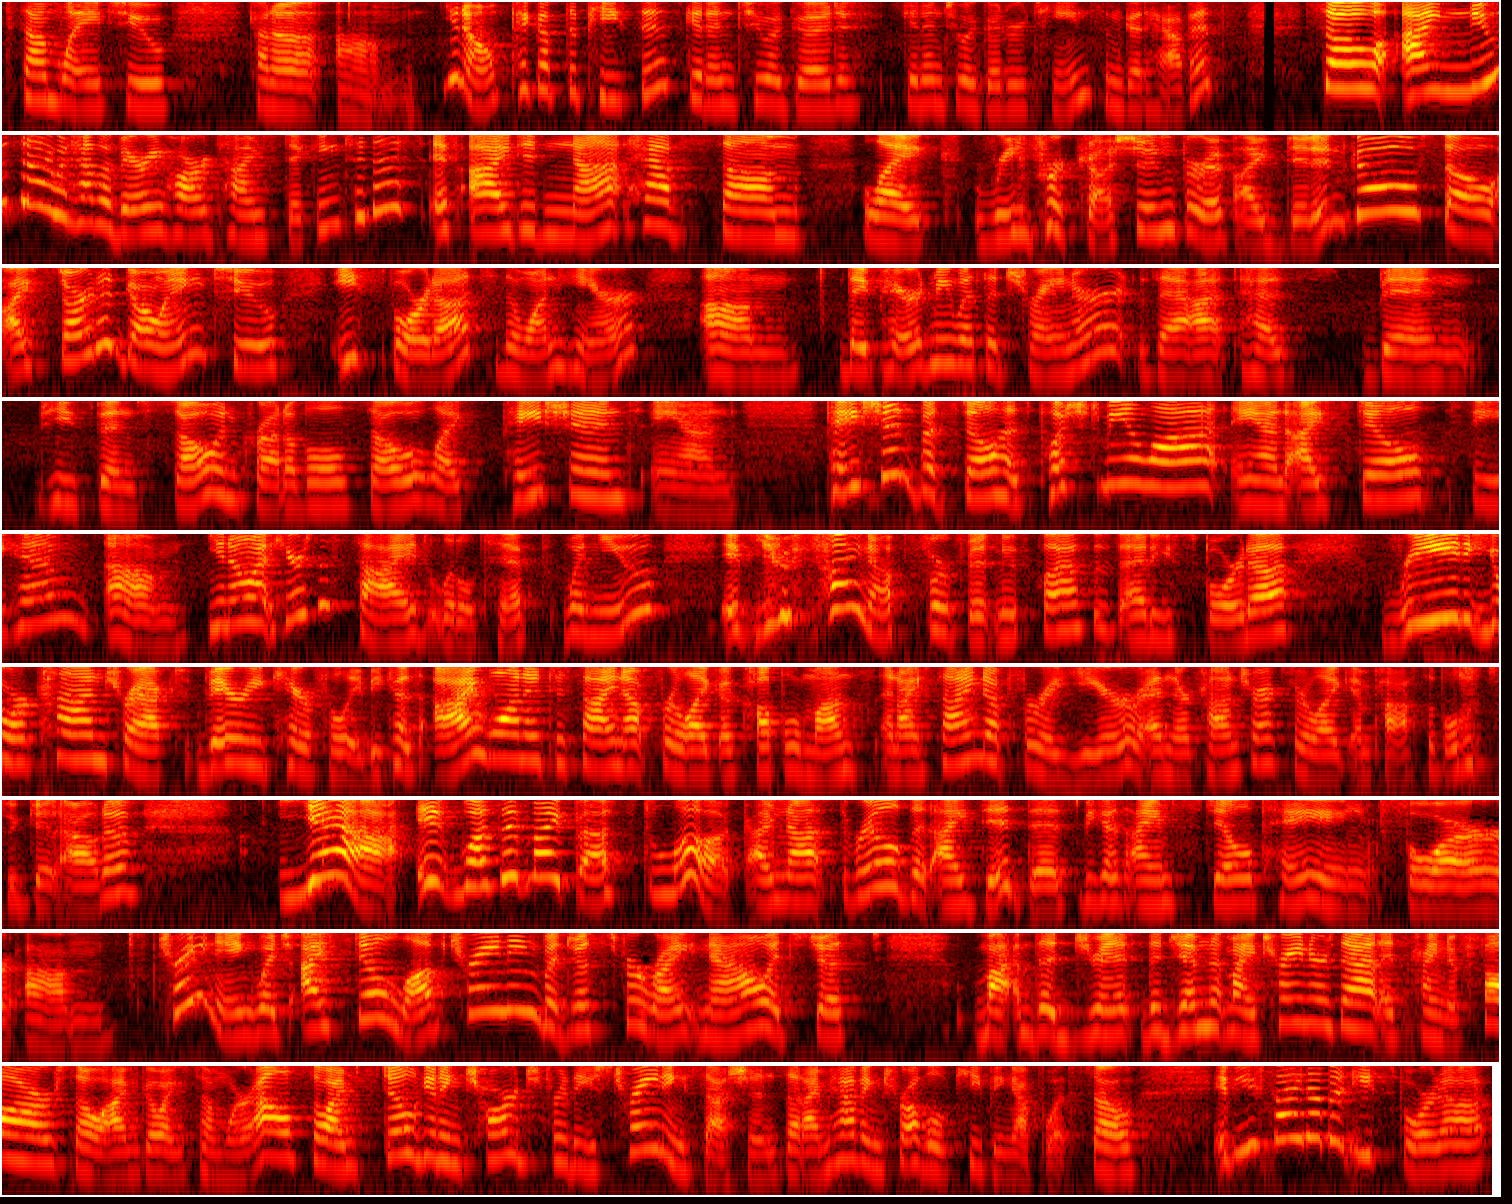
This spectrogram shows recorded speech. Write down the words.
some way to kind of, um, you know, pick up the pieces, get into a good get into a good routine, some good habits. So I knew that I would have a very hard time sticking to this if I did not have some like repercussion for if I didn't go. So I started going to Esporta, to the one here. Um, they paired me with a trainer that has been he's been so incredible, so like patient and patient, but still has pushed me a lot, and I still see him. Um, you know what? Here's a side little tip. When you, if you sign up for fitness classes at Esporta, read your contract very carefully because I wanted to sign up for like a couple months and I signed up for a year and their contracts are like impossible to get out of yeah, it wasn't my best look. I'm not thrilled that I did this because I am still paying for um, training, which I still love training, but just for right now, it's just my the gym the gym that my trainer's at it's kind of far so i'm going somewhere else so i'm still getting charged for these training sessions that i'm having trouble keeping up with so if you sign up at esporta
